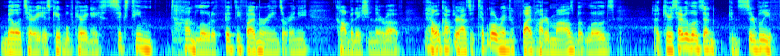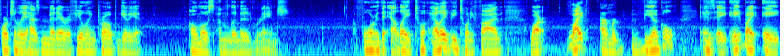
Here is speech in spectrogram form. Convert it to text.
military, is capable of carrying a 16 ton load of 55 Marines or any combination thereof. The helicopter has a typical range of 500 miles, but loads uh, carries heavy loads down considerably. Fortunately, it has mid-air refueling probe, giving it almost unlimited range. For the LA LAV 25 light armored vehicle is a 8x8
